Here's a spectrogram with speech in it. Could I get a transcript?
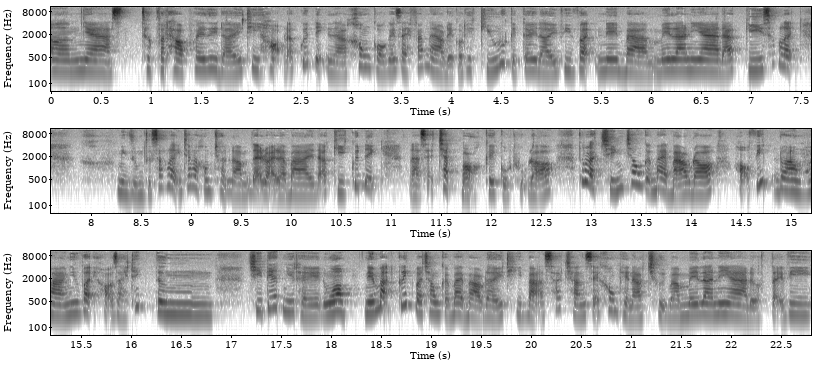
uh, nhà thực vật học hay gì đấy thì họ đã quyết định là không có cái giải pháp nào để có thể cứu được cái cây đấy. Vì vậy nên bà Melania đã ký sắc lệnh mình dùng từ sắc lệnh chắc là không chuẩn lắm. Đại loại là bà ấy đã ký quyết định là sẽ chặt bỏ cây cổ thụ đó. Tức là chính trong cái bài báo đó họ viết đoàn hoàng như vậy họ giải thích từng chi tiết như thế đúng không? Nếu bạn click vào trong cái bài báo đấy thì bạn chắc chắn sẽ không thể nào chửi bà Melania được. Tại vì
